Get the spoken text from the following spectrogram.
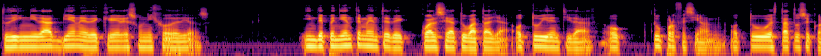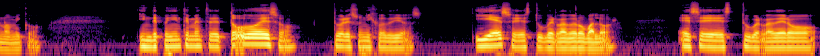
Tu dignidad viene de que eres un hijo de Dios. Independientemente de cuál sea tu batalla, o tu identidad, o tu profesión, o tu estatus económico. Independientemente de todo eso, tú eres un hijo de Dios. Y ese es tu verdadero valor. ese es tu verdadero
